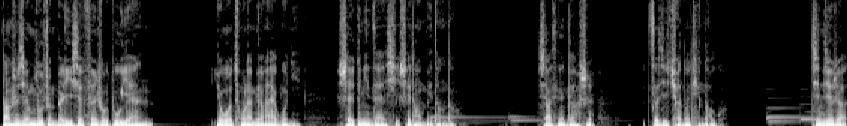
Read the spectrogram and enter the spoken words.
当时节目组准备了一些分手毒言，有我从来没有爱过你，谁跟你在一起谁倒霉等等。小甜甜表示。自己全都听到过。紧接着，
